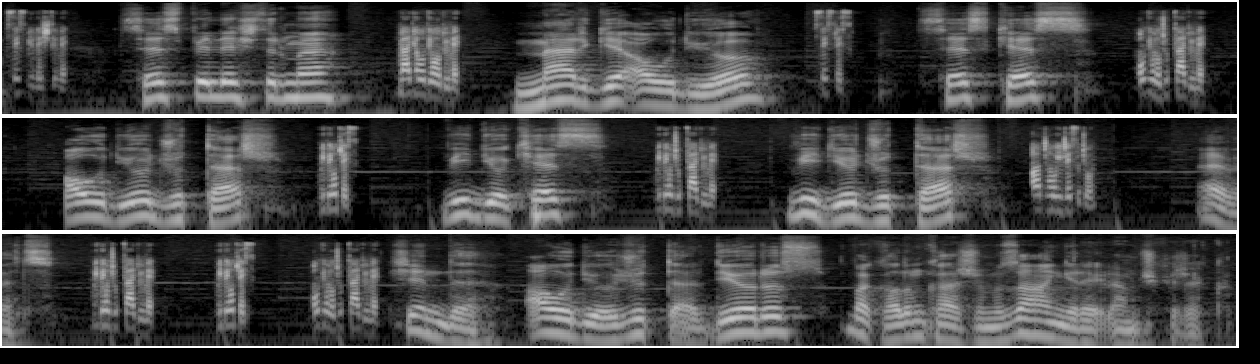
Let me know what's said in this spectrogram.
Ses birleştirme. Ses birleştirme, Merge audio Ses kes, Audio jutter, Video kes. video sütun. Evet. Şimdi audio jutter diyoruz. Bakalım karşımıza hangi reklam çıkacak.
